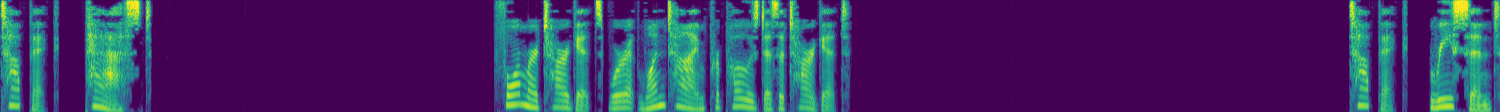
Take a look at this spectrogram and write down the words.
Topic: Past. Former targets were at one time proposed as a target. Topic: Recent.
